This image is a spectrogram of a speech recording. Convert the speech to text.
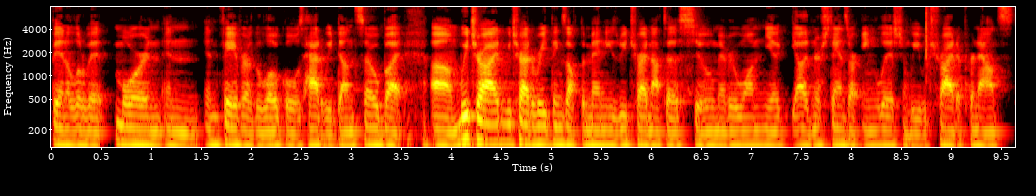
been a little bit more in, in, in favor of the locals had we done so. But um, we tried. We tried to read things off the menus. We tried not to assume everyone you know, understands our English, and we would try to pronounce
